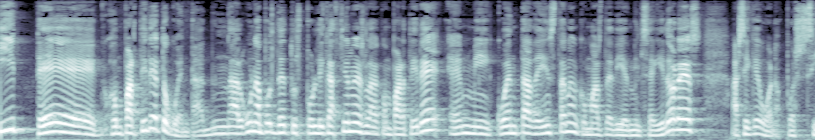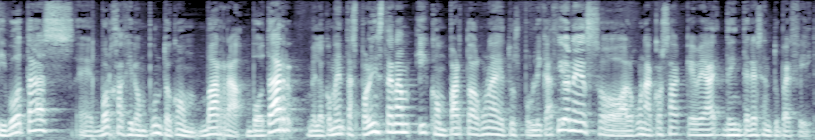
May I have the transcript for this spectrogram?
y te compartiré tu cuenta. Alguna de tus publicaciones la compartiré en mi cuenta de Instagram con más de 10.000 seguidores. Así que bueno, pues si votas, eh, borjagirón.com barra votar, me lo comentas por Instagram y comparto alguna de tus publicaciones o alguna cosa que vea de interés en tu perfil.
